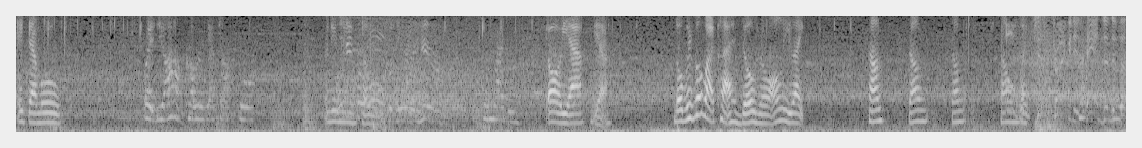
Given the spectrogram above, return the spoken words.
Take that move. Wait, do y'all have colors at y'all school? What do you mean, Looking for so? all the glory here. Somebody. Oh, yeah, yeah. No, we go by class dojo. Only like some, some, some, some, Oh, like just driving his hands into the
